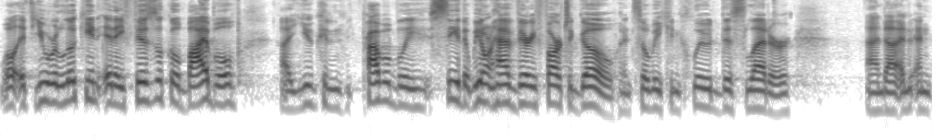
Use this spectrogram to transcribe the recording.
Well, if you were looking in a physical Bible, uh, you can probably see that we don't have very far to go until we conclude this letter. And, uh, and, and,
